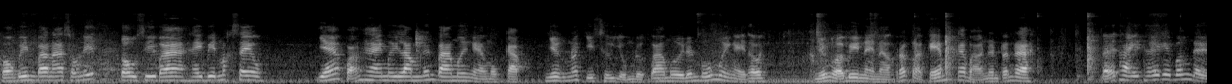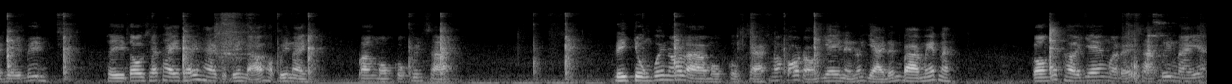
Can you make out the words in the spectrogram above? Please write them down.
còn pin Panasonic Toshiba hay pin Maxell giá khoảng 25 đến 30 ngàn một cặp nhưng nó chỉ sử dụng được 30 đến 40 ngày thôi. Những loại pin này nào rất là kém các bạn nên tránh ra. Để thay thế cái vấn đề về pin thì tôi sẽ thay thế hai cục pin đỡ hộp pin này bằng một cục pin sạc. Đi chung với nó là một cục sạc nó có đoạn dây này nó dài đến 3 mét nè. Còn cái thời gian mà để sạc pin này á,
